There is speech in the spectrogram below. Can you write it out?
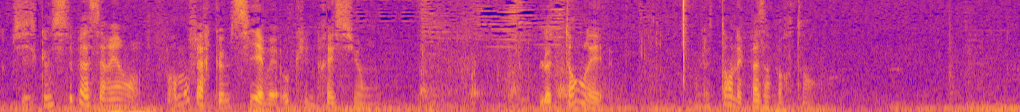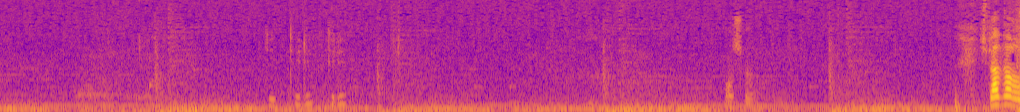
Comme si, comme si se passait rien. Faut vraiment faire comme s'il n'y avait aucune pression. Le temps. Le temps n'est pas important. Bonjour. Je sais pas par où...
